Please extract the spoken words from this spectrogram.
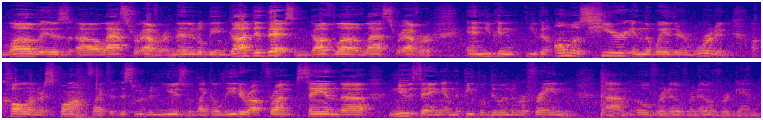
love is uh, lasts forever. And then it'll be and god did this and god's love lasts forever. And you can you can almost hear in the way they're worded a call and response like that this would have been used with like a leader up front saying the new thing and the people doing the refrain um, over and over and over again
